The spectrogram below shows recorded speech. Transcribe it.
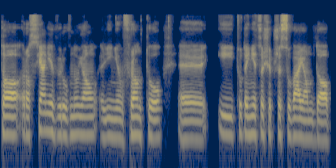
to Rosjanie wyrównują linię frontu e, i tutaj nieco się przesuwają do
